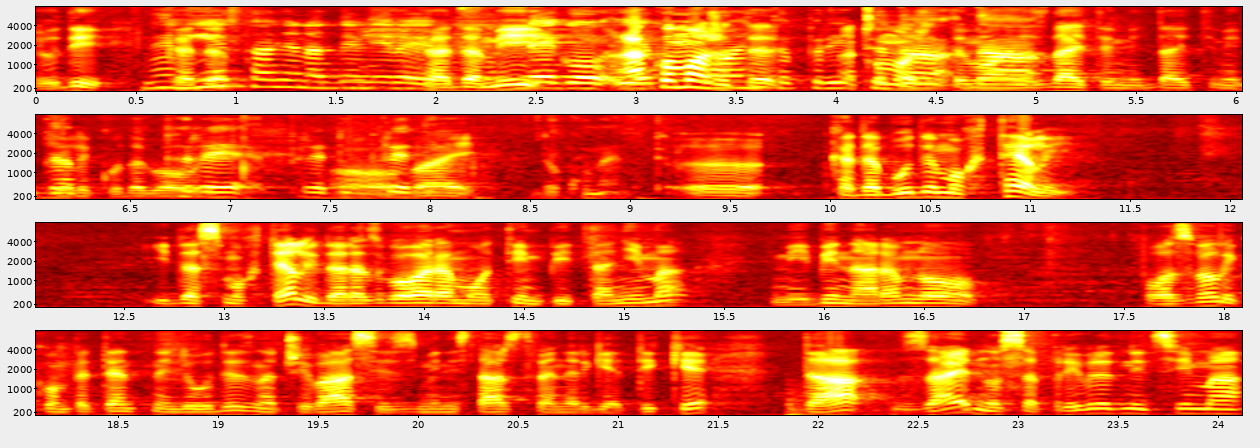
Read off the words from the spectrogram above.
Ljudi, Ne, kada... nije stavljen na dnevni red. Kada mi, nego ako možete, priče ako možete, da, molim da, vas, dajte mi, dajte mi da priliku da govorim. pre, predupredimo Ovaj, dokument. e, kada budemo hteli i da smo hteli da razgovaramo o tim pitanjima, mi bi naravno pozvali kompetentne ljude, znači vas iz Ministarstva energetike, da zajedno sa privrednicima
